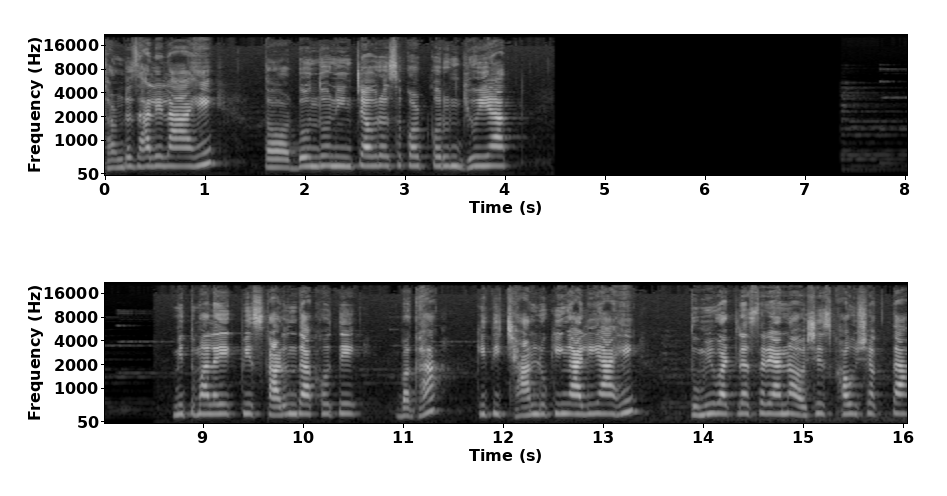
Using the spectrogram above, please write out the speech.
थंड झालेला आहे. तर दोन दोन इंचावर असं कट करून घेऊयात. मी तुम्हाला एक पीस काढून दाखवते. बघा किती छान लुकिंग आली आहे. तुम्ही वाटल्यास तर यांना असेच खाऊ शकता.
